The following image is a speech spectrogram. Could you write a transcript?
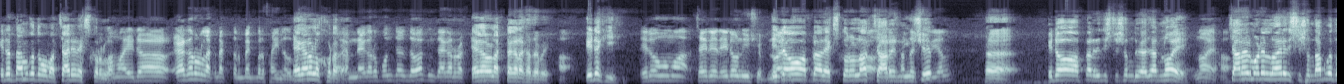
এটার দাম কত মামা? চারের এক্স করলা। মামা এটা 11 লাখ রাখতাম একবার ফাইনাল এগারো লক্ষ টাকা। এমনি 11 50 দেওয়া কিন্তু এগারো লাখ এগারো লাখ টাকা রাখা যাবে। হ্যাঁ। এটা কি? এটাও মামা চাইরের এটাও নিউ শেপ এটাও আপনার এক্স করলা চারের নিউ শেপ হ্যাঁ। এটাও আপনার রেজিস্ট্রেশন দুই হাজার নয়। নয় চার চারের মডেল নয় রেজিস্ট্রেশন দাম কত?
